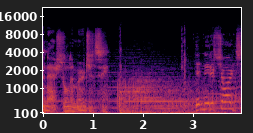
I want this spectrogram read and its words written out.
national emergency. Detonator charged.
